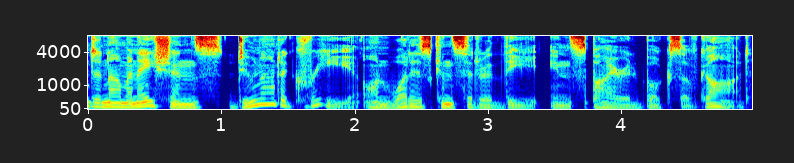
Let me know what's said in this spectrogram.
denominations do not agree on what is considered the inspired books of God.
